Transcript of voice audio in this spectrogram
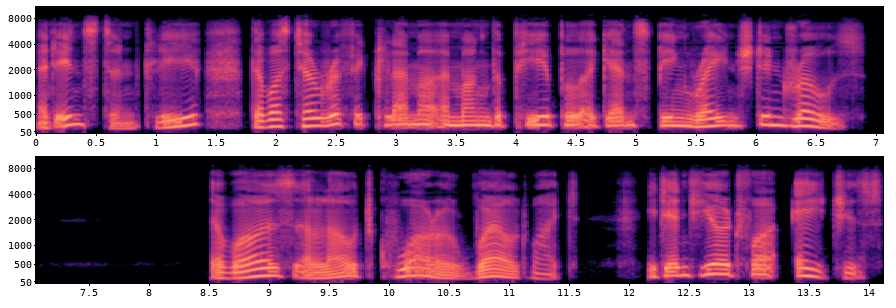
and instantly there was terrific clamor among the people against being ranged in rows. There was a loud quarrel worldwide. It endured for ages,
